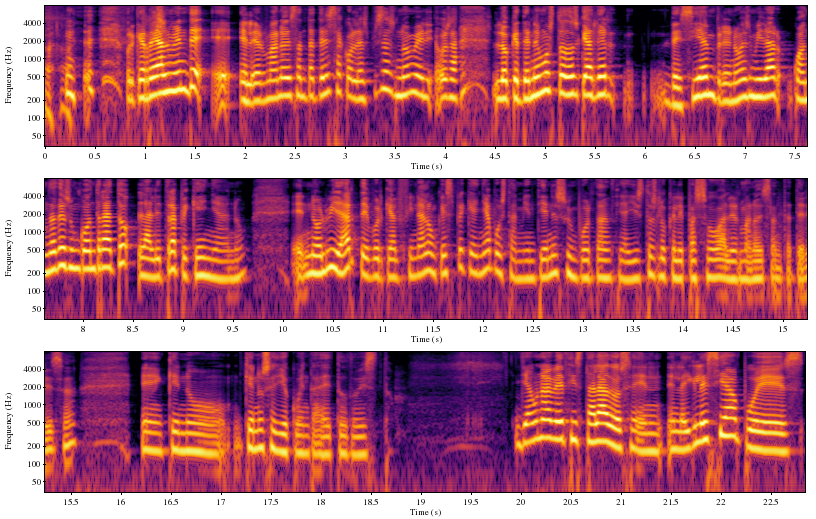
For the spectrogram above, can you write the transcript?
porque realmente eh, el hermano de Santa Teresa con las prisas no me... O sea, lo que tenemos todos que hacer de siempre, ¿no? Es mirar cuando haces un contrato la letra pequeña, ¿no? Eh, no olvidarte, porque al final, aunque es pequeña, pues también tiene su importancia. Y esto es lo que le pasó al hermano de Santa Teresa, que, no, que no se dio cuenta de todo esto. Ya una vez instalados en, la iglesia, pues,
